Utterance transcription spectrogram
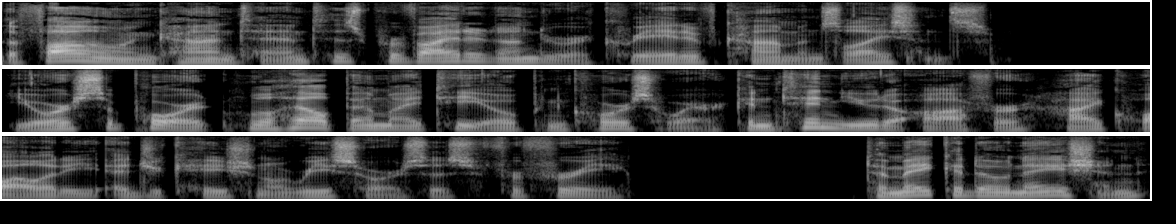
The following content is provided under a Creative Commons license. Your support will help MIT OpenCourseware continue to offer high quality educational resources for free. To make a donation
